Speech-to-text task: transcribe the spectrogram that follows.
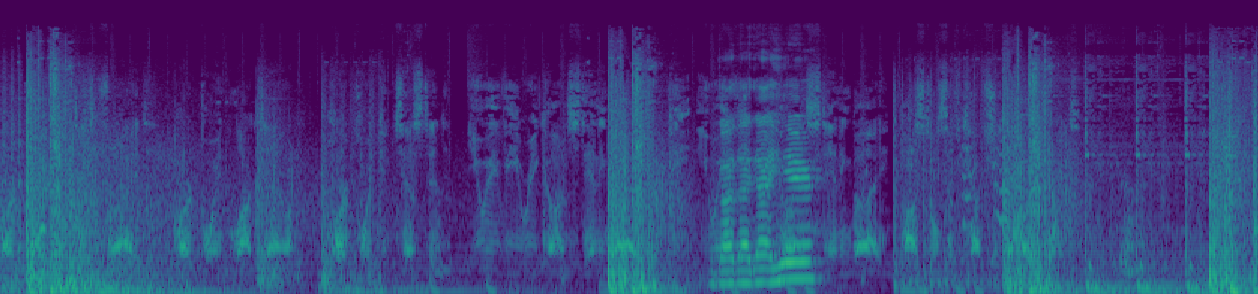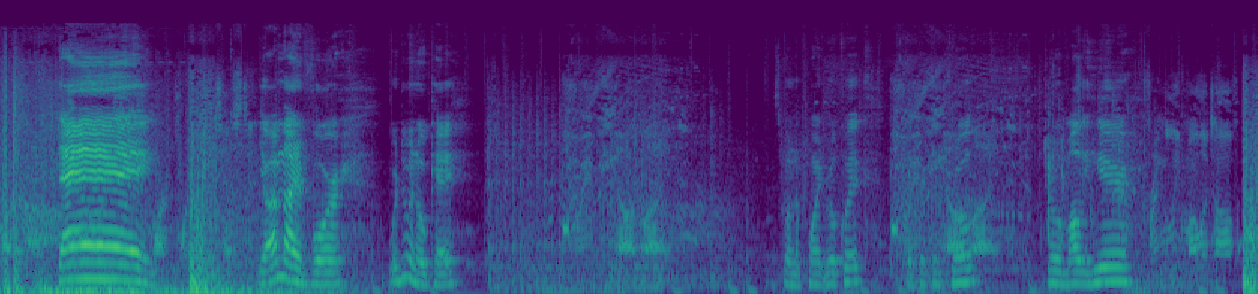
Hard point identified. Hard point locked down. Hard point contested. UAV recon standing by. Repeat, UAV Got that guy here. Standing by. Hostiles have captured the hard point. Dang! Hard point contested. Yo, I'm 9 and 4. We're doing okay. Let's go on the point real quick. Get the control. online. Throw Molly here. Friendly Molotov out.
